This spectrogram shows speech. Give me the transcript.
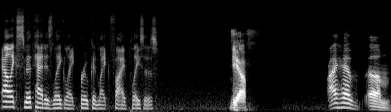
Alex Smith had his leg like broken like five places. Yeah. I have um,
